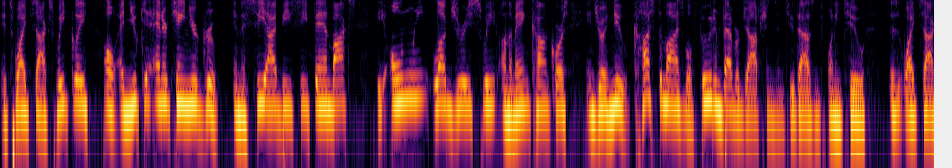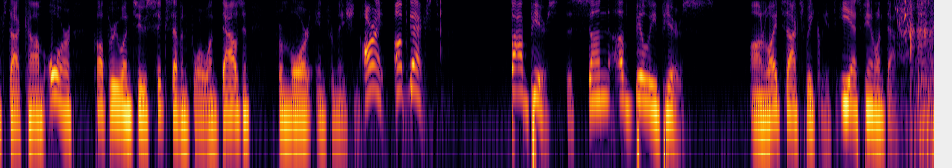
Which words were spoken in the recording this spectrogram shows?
It's White Sox Weekly. Oh, and you can entertain your group in the CIBC fan box, the only luxury suite on the main concourse. Enjoy new customizable food and beverage options in 2022. Visit whitesox.com or call 312 674 1000 for more information. All right, up next, Bob Pierce, the son of Billy Pierce, on White Sox Weekly. It's ESPN 1000.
